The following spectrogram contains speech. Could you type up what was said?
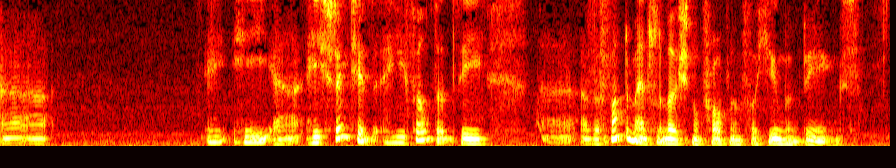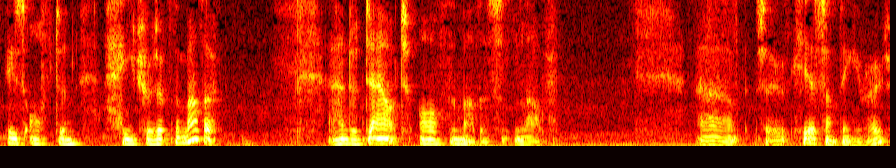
uh, he he, uh, he stated that he felt that the uh, the fundamental emotional problem for human beings is often hatred of the mother and a doubt of the mother's love. Uh, so here's something he wrote.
